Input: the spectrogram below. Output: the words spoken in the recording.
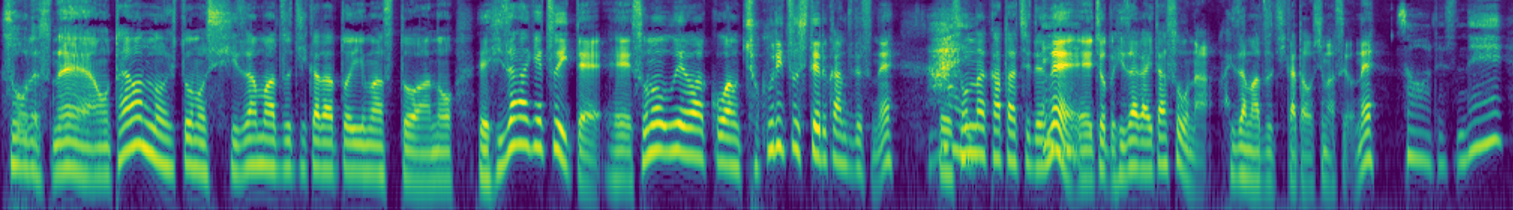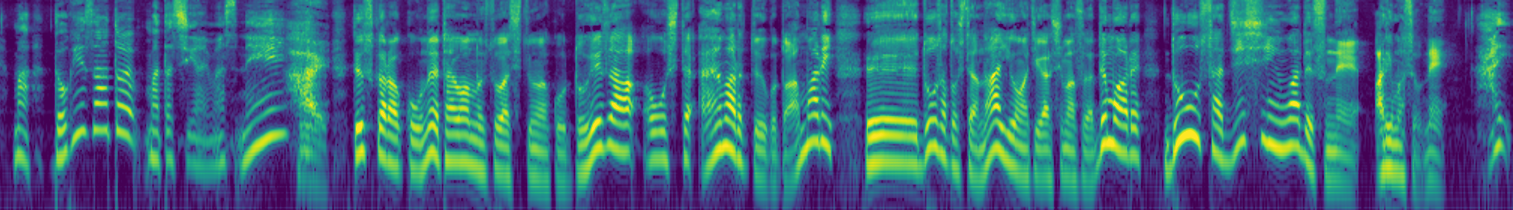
そうですね。あの、台湾の人のひざまずき方と言いますと、あの、えー膝だけついて、えーその上はこう、あの直立している感じですね。えーはいそんな形でね、えええーちょっと膝が痛そうなひざまずき方をしますよね。そうですね。まあ、土下座とまた違いますね。はい。ですから、こうね、台湾の人たちというのは、こう、土下座をして謝るということは、あまり、えー動作としてはないような気がしますが、でもあれ、動作自身はですね、ありますよね。はい、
